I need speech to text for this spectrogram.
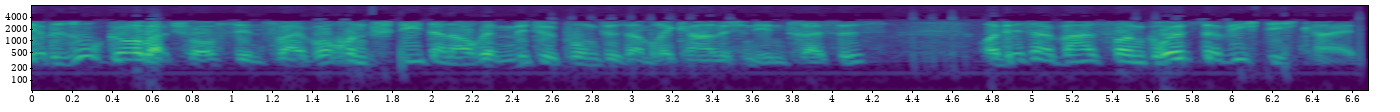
Der Besuch Gorbatschows in zwei Wochen steht dann auch im Mittelpunkt des amerikanischen Interesses. Und deshalb war es von größter Wichtigkeit,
